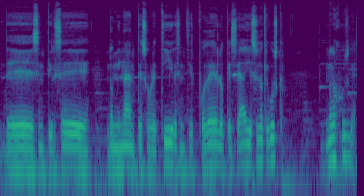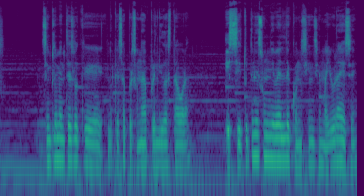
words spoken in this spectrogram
de sentirse dominante sobre ti, de sentir poder, lo que sea, y eso es lo que busca. No lo juzgues. Simplemente es lo que, lo que esa persona ha aprendido hasta ahora. Y si tú tienes un nivel de conciencia mayor a ese,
